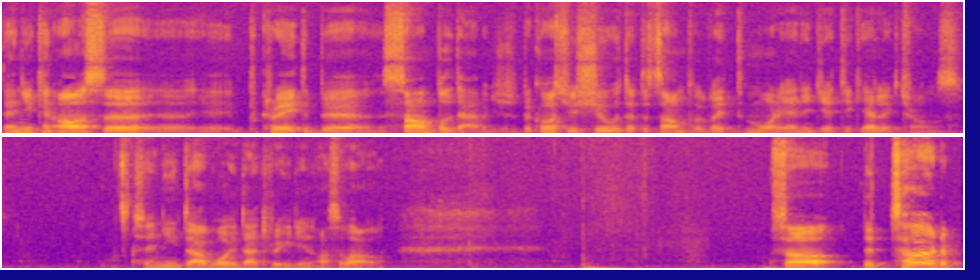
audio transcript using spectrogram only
then you can also uh, create uh, sample damages because you shoot at the sample with more energetic electrons. So you need to avoid that region as well. So the third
